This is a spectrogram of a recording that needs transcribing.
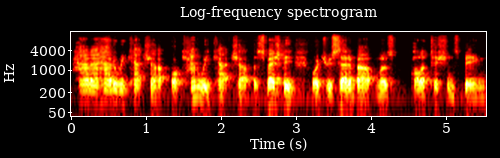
Hanna, how do we catch up or can we catch up, especially what you said about most politicians being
